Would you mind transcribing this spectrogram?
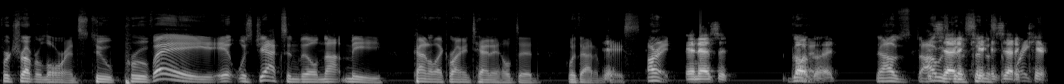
for Trevor Lawrence to prove, hey, it was Jacksonville, not me, kind of like Ryan Tannehill did with Adam Yeah. Gase. All right, And as it go oh, ahead. go ahead. I was I is was going to send us is that a break. car-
